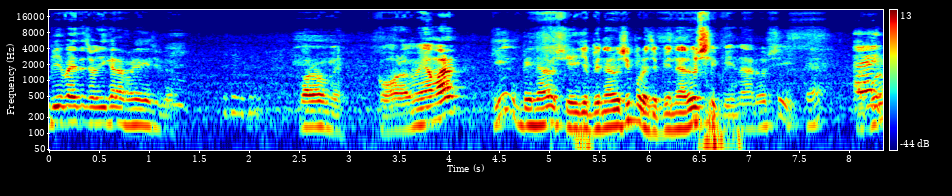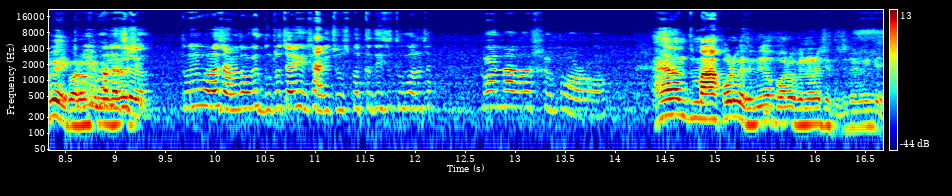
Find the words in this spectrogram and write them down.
বিয়ে বাড়িতে শরীর খারাপ হয়ে গেছিল। গরমে। গরমে আমার কি? বেনারসি এই যে বেনারসি পড়েছে বেনারসি। বেনারসি হ্যাঁ? পড়বে? গরমে বেনারসি? তুমি বলেছ আমি তোমাকে দুটো চাই শাড়ি চুজ করতে দিয়েছি তুমি বলছো। বেনারসি পরো। হ্যাঁ মা পড়বে তুমিও পড়ো বেনারসি দুজনে মিলে।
